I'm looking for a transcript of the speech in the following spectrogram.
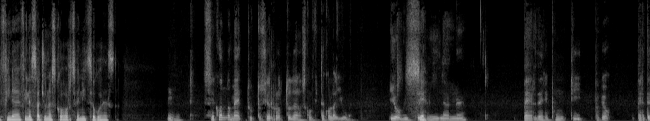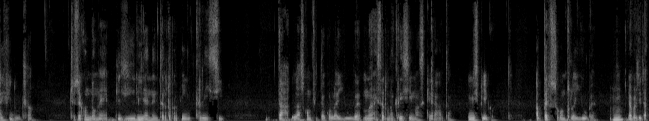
fine, fine stagione scorsa, inizio questa. Mm. Secondo me tutto si è rotto dalla sconfitta con la Juve. Io ho visto Sì. il Milan perdere punti, proprio perdere fiducia. Cioè, secondo me il Milan è entrato proprio in crisi dalla sconfitta con la Juve, ma è stata una crisi mascherata. Mi spiego. Ha perso contro la Juve, Mm? una partita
